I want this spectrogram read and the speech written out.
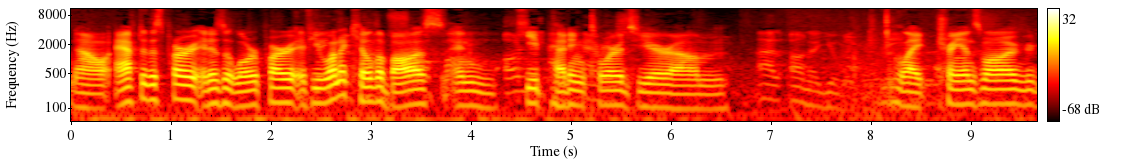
Now, after this part, it is a lower part. If you want to kill the boss and keep heading towards your, um, like, transmog,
